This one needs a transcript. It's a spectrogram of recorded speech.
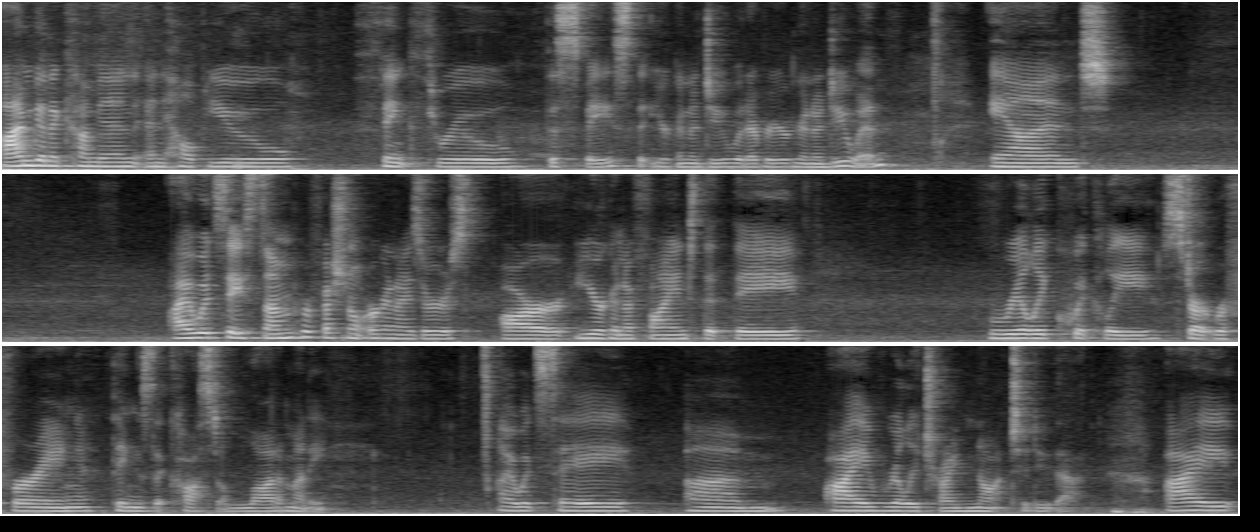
I'm going to come in and help you think through the space that you're going to do whatever you're going to do in and I would say some professional organizers are, you're going to find that they really quickly start referring things that cost a lot of money. I would say um, I really try not to do that. I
